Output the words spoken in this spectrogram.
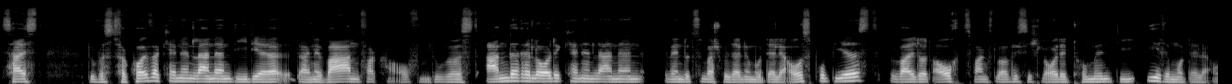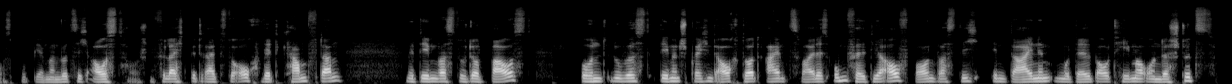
Das heißt, du wirst Verkäufer kennenlernen, die dir deine Waren verkaufen. Du wirst andere Leute kennenlernen, wenn du zum Beispiel deine Modelle ausprobierst, weil dort auch zwangsläufig sich Leute tummeln, die ihre Modelle ausprobieren. Man wird sich austauschen. Vielleicht betreibst du auch Wettkampf dann mit dem, was du dort baust. Und du wirst dementsprechend auch dort ein zweites Umfeld dir aufbauen, was dich in deinem Modellbauthema unterstützt.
